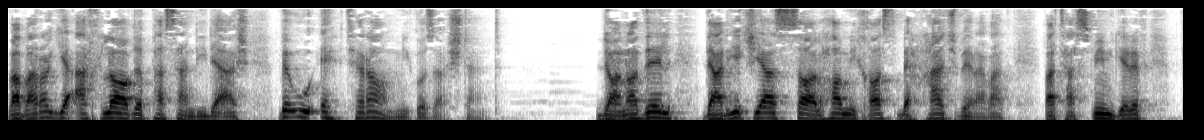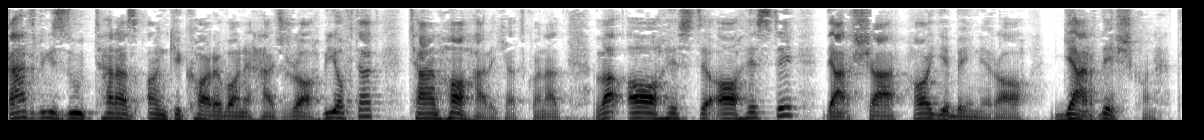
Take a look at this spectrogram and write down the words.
و برای اخلاق پسندیدهاش به او احترام میگذاشتند. دانادل در یکی از سالها می‌خواست به حج برود و تصمیم گرفت قدری زودتر از آنکه کاروان حج راه بیفتد تنها حرکت کند و آهسته آهسته در شهرهای بین راه گردش کند.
